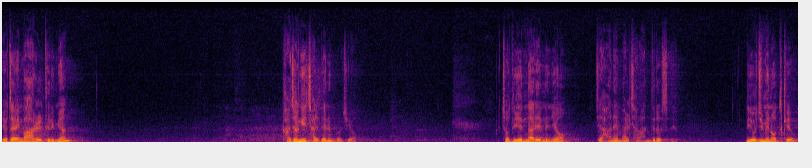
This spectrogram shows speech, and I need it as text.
여자의 말을 들으면 가정이 잘 되는 거죠. 저도 옛날에는요, 제 아내 말 잘 안 들었어요. 근데 요즘에는 어떻게 해요?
